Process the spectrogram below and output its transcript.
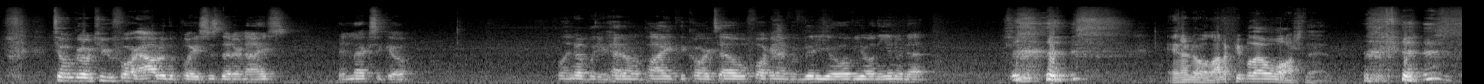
Don't go too far out of the places that are nice in Mexico. You'll end up with your head on a pike. The cartel will fucking have a video of you on the internet. and I know a lot of people that will watch that.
